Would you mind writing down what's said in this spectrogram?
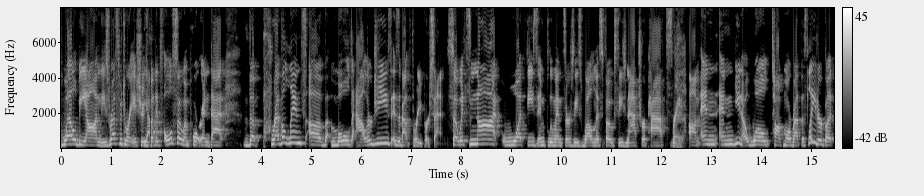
well beyond these respiratory issues. Yeah. But it's also important that the prevalence of mold allergies is about 3%. So it's not what these influencers, these wellness folks, these naturopaths, right. um, and, and, you know, we'll talk more about this later, but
